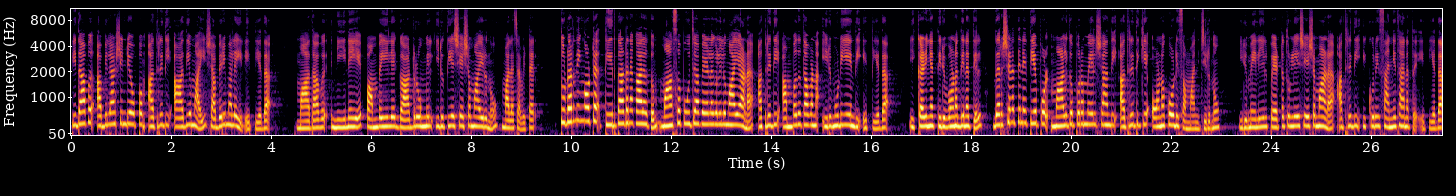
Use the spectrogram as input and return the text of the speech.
പിതാവ് അഭിലാഷിന്റെ ഒപ്പം അധൃതി ആദ്യമായി ശബരിമലയിൽ എത്തിയത്. മാതാവ് നീനയെ പമ്പയിലെ ഗാർഡ് റൂമിൽ ഇരുത്തിയ ശേഷമായിരുന്നു മലചവിട്ടൽ തുടർന്നിങ്ങോട്ട് തീർത്ഥാടന കാലത്തും മാസപൂജാവേളകളിലുമായാണ് അതിഥി അമ്പത് തവണ ഇരുമുടിയേന്തി എത്തിയത്. ഇക്കഴിഞ്ഞ തിരുവോണ ദിനത്തിൽ ദർശനത്തിനെത്തിയപ്പോൾ മാളികപ്പുറം മേൽശാന്തി അതിഥിക്ക് ഓണക്കോടി സമ്മാനിച്ചിരുന്നു. ഇരുമേലിയിൽ പേട്ടതുള്ളിയ ശേഷമാണ് അതിഥി ഇക്കുറി സന്നിധാനത്ത് എത്തിയത്.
